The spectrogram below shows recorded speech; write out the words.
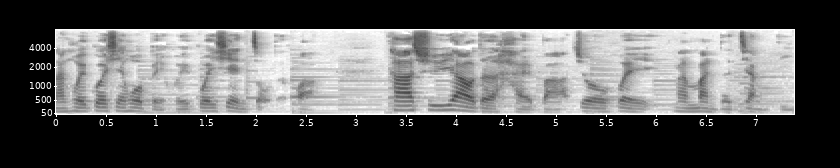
南回归线或北回归线走的话，它需要的海拔就会慢慢的降低，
